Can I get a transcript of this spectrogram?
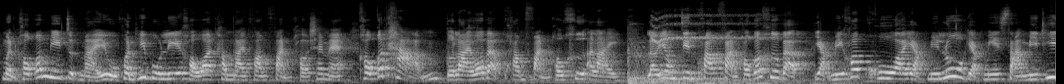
เหมือนเขาก็มีจุดหมายอยู่คนที่บูลลี่เขาว่าทำลายความฝันเขาใช่ไหมเขาก็ถามตัวลายว่าแบบความฝันเขาคืออะไร แล้วยองจินความฝันเขาก็คือแบบอยากมีครอบครัว อยากมีลูก อยากมีสามีที่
